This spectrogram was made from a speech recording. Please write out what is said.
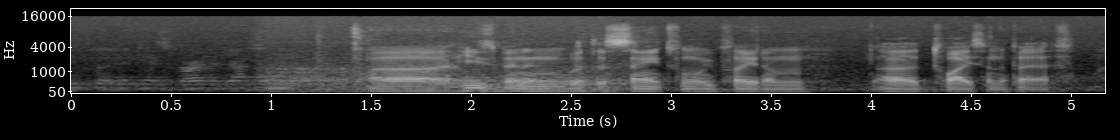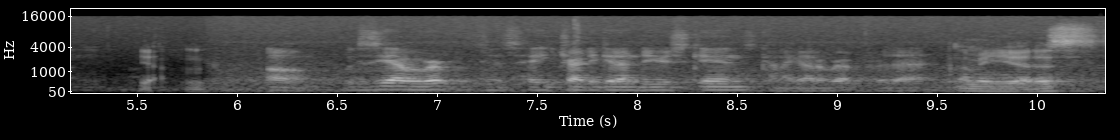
you played against Gardner Johnson? Uh, he's been in with the Saints when we played him uh, twice in the past. Yeah. mm. Um, does he have a rep? Does he try to get under your skin? Kind of got a rep for that. I mean, yeah, that's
